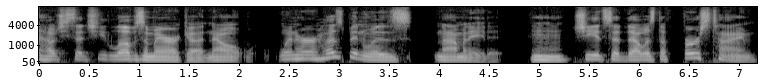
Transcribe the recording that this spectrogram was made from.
how she said she loves America. Now, when her husband was nominated, hmm she had said that was the first time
